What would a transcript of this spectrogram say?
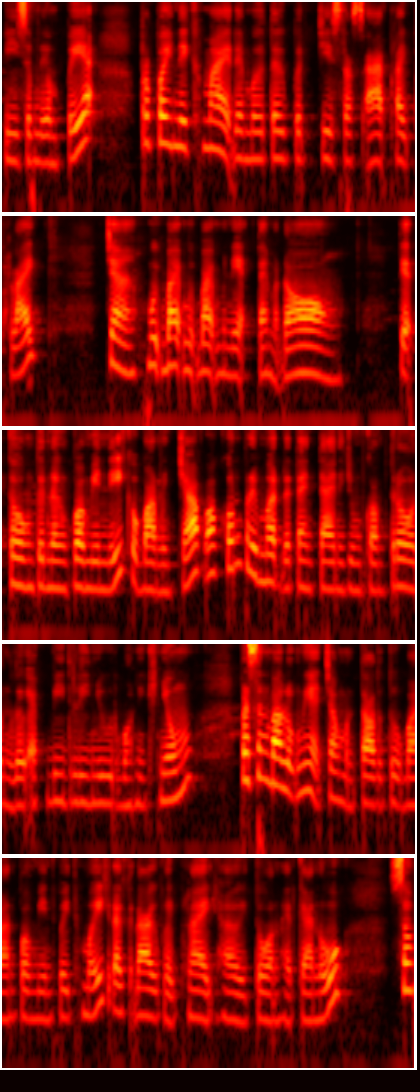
ពីសម្លៀកបំពាក់ប្រពៃណីខ្មែរដែលមើលទៅពិតជាស្រស់ស្អាតប្លែកៗចាមួយបែបមួយបែបម្នាក់តែម្ដង តាក់ទងទៅនឹងព័ត៌មាននេះក៏បានបញ្ចប់អរគុណប្រិមិត្តដែលតែងតែនិយមគ្រប់គ្រងលើ FB Daily News របស់នេះខ្ញុំប្រសិនបើលោកអ្នកចង់បន្តទទួលបានព័ត៌មានថ្មីថ្មីក្តៅក្តៅប្លែកប្លែកហើយទាន់ហេតុការណ៍នោះសូម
